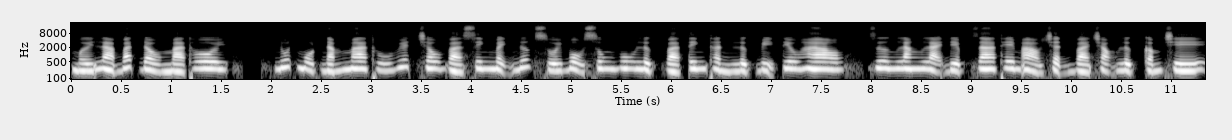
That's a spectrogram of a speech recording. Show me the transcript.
mới là bắt đầu mà thôi. Nuốt một nắm ma thú huyết châu và sinh mệnh nước suối bổ sung vô lực và tinh thần lực bị tiêu hao. Dương Lăng lại điệp ra thêm ảo trận và trọng lực cấm chế,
